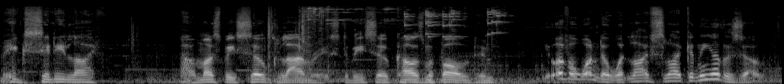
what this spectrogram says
Big city life. Oh, must be so glamorous to be so cosmopolitan. You ever wonder what life's like in the other zones?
